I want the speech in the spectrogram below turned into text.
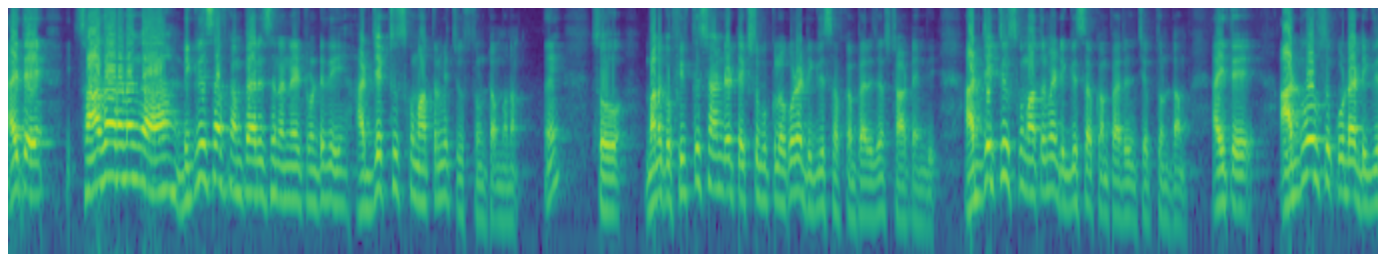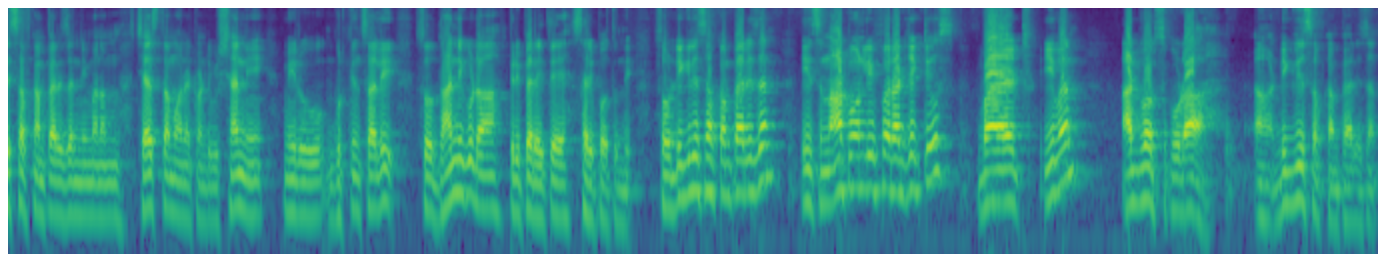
అయితే సాధారణంగా డిగ్రీస్ ఆఫ్ కంపారిజన్ అనేటువంటిది అడ్జెక్టివ్స్కు మాత్రమే చూస్తుంటాం మనం సో మనకు ఫిఫ్త్ స్టాండర్డ్ టెక్స్ట్ బుక్లో కూడా డిగ్రీస్ ఆఫ్ కంపారిజన్ స్టార్ట్ అయింది. అడ్జెక్టివ్స్కు మాత్రమే డిగ్రీస్ ఆఫ్ కంపారిజన్ చెప్తుంటాం. అయితే అడ్వర్బ్స్ కూడా డిగ్రీస్ ఆఫ్ కంపారిజన్ని మనం చేస్తాము అనేటువంటి విషయాన్ని మీరు గుర్తించాలి. సో దాన్ని కూడా ప్రిపేర్ అయితే సరిపోతుంది. So degrees of comparison is not only for adjectives but even adverbs కూడా డిగ్రీస్ ఆఫ్ కంపారిజన్.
